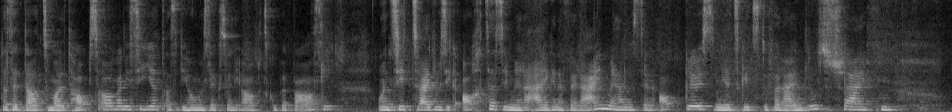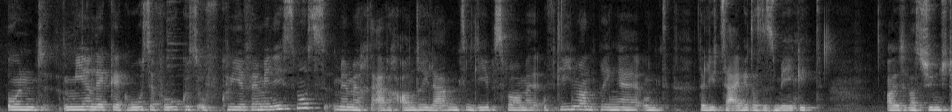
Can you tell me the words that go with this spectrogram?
Das hat dazu mal HABS organisiert, also die homosexuelle Arbeitsgruppe Basel. Und seit 2018 sind wir ein eigener Verein. Wir haben uns dann abgelöst und jetzt gibt es den Verein Luststreifen. Und wir legen großen Fokus auf Queer Feminismus. Wir möchten einfach andere Lebens- und Liebesformen auf die Leinwand bringen und den Leuten zeigen, dass es mehr gibt, als was sonst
